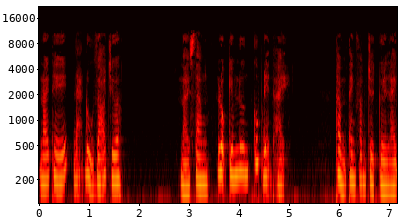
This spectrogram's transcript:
Nói thế đã đủ rõ chưa? Nói xong, lộ kiếm lương cúp điện thoại. Thẩm Thanh Phong trượt cười lạnh.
